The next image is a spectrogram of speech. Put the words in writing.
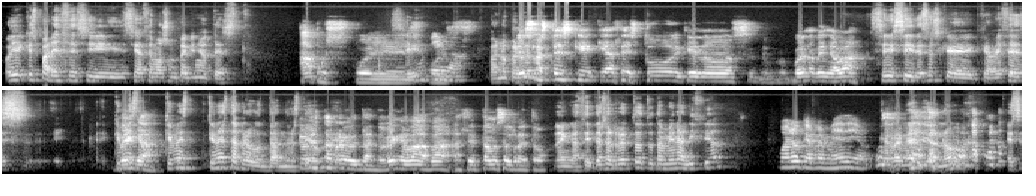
Oye, ¿qué os parece si, si hacemos un pequeño test? Ah, pues, pues, Sí. pues. Para no de perder la... esos test que, que haces tú y que nos... Bueno, venga, va. Sí, sí, de esos que, que a veces... ¿Qué me, Venga. qué me- qué me está preguntando este ¿Qué me está hombre? preguntando? Venga, va, va, aceptamos el reto. Venga, ¿aceitas el reto tú también, Alicia? Bueno, qué remedio. ¿Qué remedio, no? ¿Es,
